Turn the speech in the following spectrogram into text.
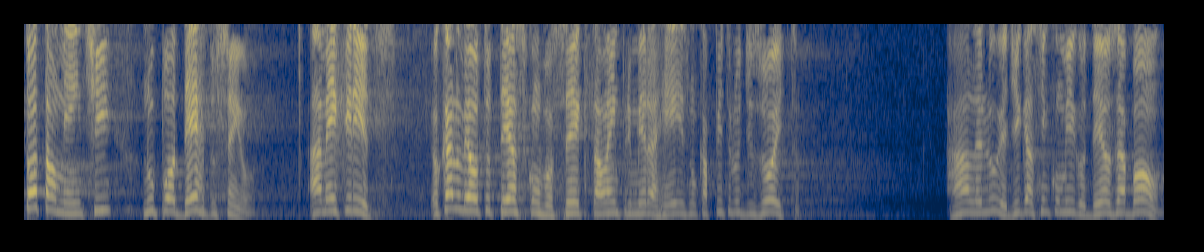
totalmente no poder do Senhor. Amém, queridos? Eu quero ler outro texto com você que está lá em 1 Reis, no capítulo 18. Aleluia, diga assim comigo: Deus é bom.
